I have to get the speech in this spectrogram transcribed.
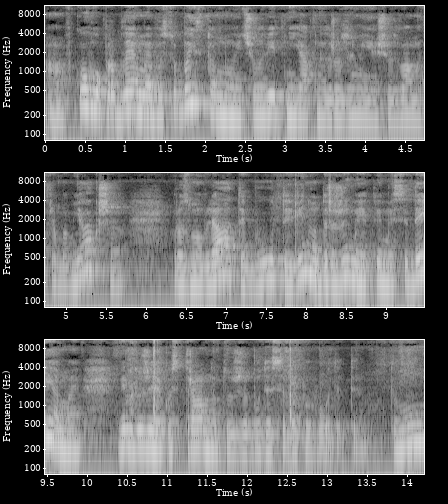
В кого проблеми в особистому, і чоловік ніяк не зрозуміє, що з вами треба м'якше розмовляти, бути. Він одержимий якимись ідеями, він дуже якось странно дуже буде себе поводити. Тому,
